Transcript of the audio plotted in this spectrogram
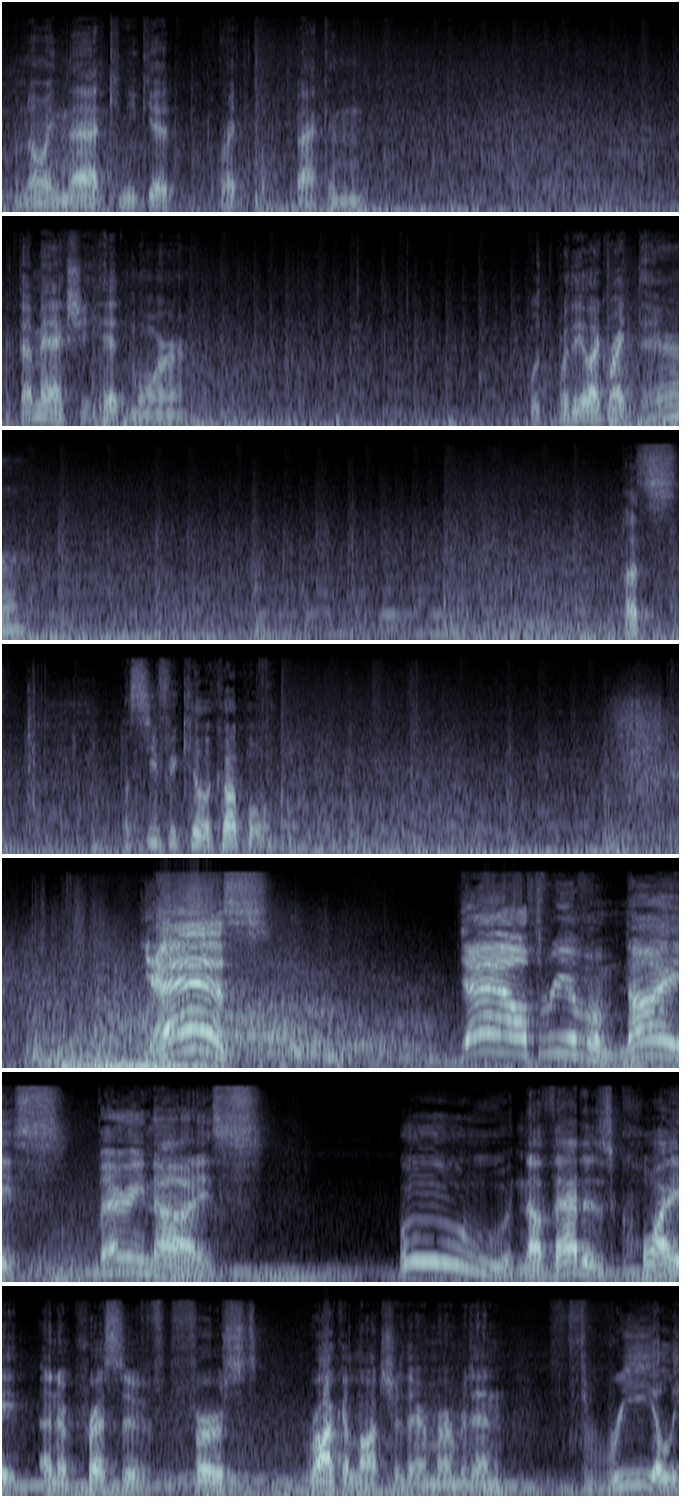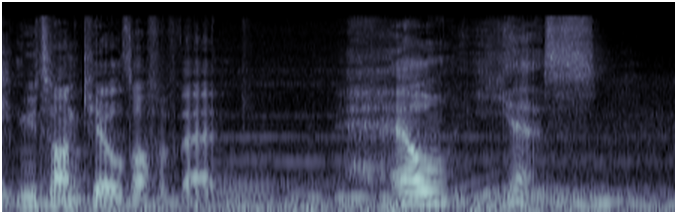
knowing that, can you get right back in... That may actually hit more. Were they like right there? Let's... Let's see if we kill a couple. Yes! Yeah, all three of them. Nice. Very nice. Woo! Now that is quite an impressive first rocket launcher there, Myrmidon. Three Elite Muton kills off of that. Hell yes.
